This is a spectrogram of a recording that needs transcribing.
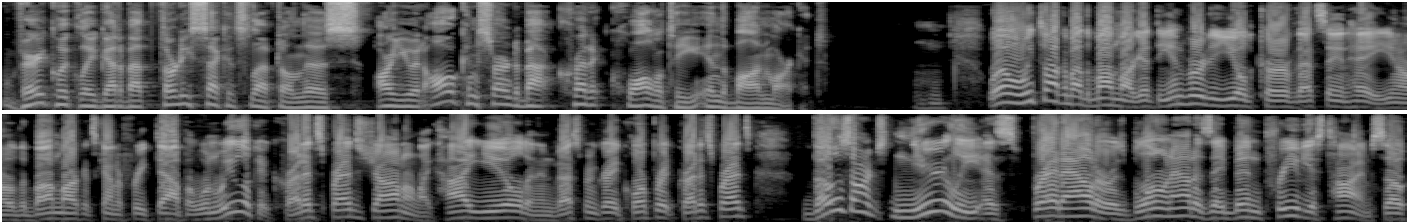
Very quickly, got about 30 seconds left on this. Are you at all concerned about credit quality in the bond market? Mm-hmm. Well, when we talk about the bond market, the inverted yield curve, that's saying, hey, you know, the bond market's kind of freaked out. But when we look at credit spreads, John, on like high yield and investment grade corporate credit spreads, those aren't nearly as spread out or as blown out as they've been previous times. So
